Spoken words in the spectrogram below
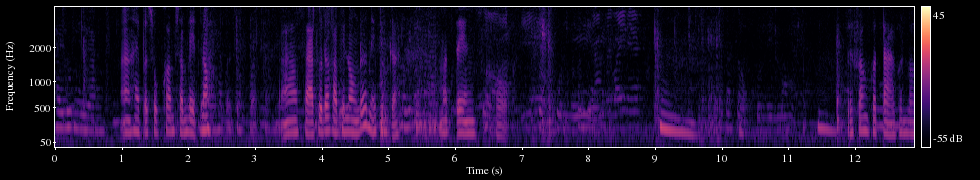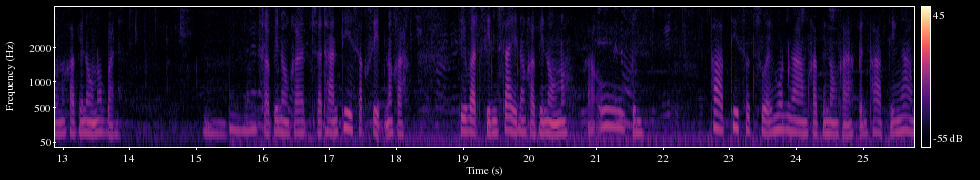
ให้รุ่งเรืองอ่าให้ประสบความสำเร็จเนาะให้ประสบความสำเร็จอ้าวสาธุเด้อค่ะพี่น้องเด้อนี่เพิ่นก็มาแต่งขออืมอืมไปฟังพ่อตาเพิ่นเว้าเนาะค่ะพี่น้องเนาะบัดนี้อืมค่ะพี่น้องค่ะสถานที่ศักดิ์สิทธิ์เนาะค่ะที่วัดสินไส้เนาะค่ะพี่น้องเนาะค่ะโอ้เป็นภาพที่สดสวยงดงามค่ะพี่น้องค่ะ เป็นภาพที่งาม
